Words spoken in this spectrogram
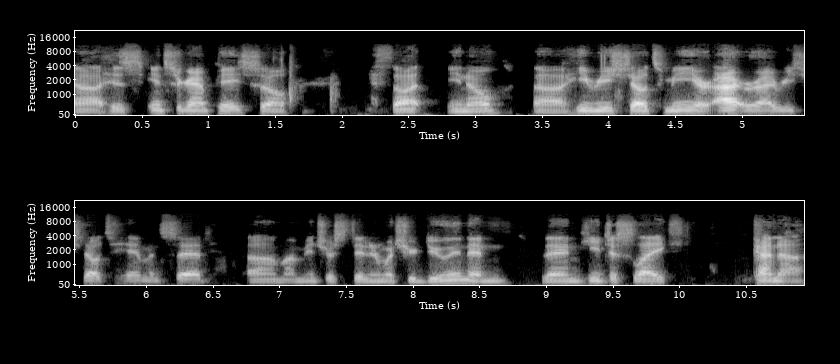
uh, his Instagram page. So I thought, you know, uh, he reached out to me, or I, or I reached out to him and said, um, "I'm interested in what you're doing," and then he just like kind of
